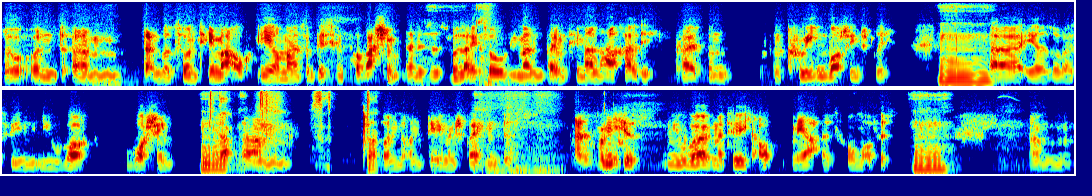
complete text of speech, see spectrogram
So, und ähm, dann wird so ein Thema auch eher mal so ein bisschen verwaschen. Dann ist es vielleicht so, wie man beim Thema Nachhaltigkeit von, von Greenwashing spricht, mhm. äh, eher sowas wie New Work Washing. Ja. Ähm, und, und dementsprechend ist, also für mich ist New Work natürlich auch mehr als Homeoffice. Mhm. Ähm,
